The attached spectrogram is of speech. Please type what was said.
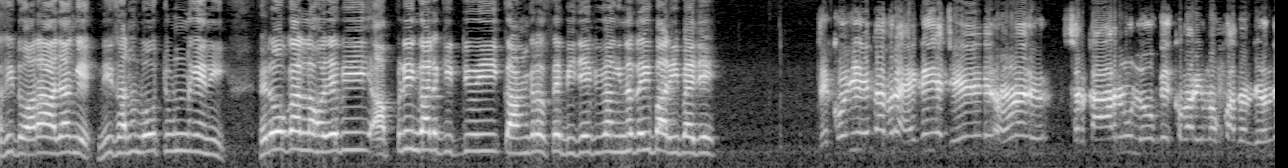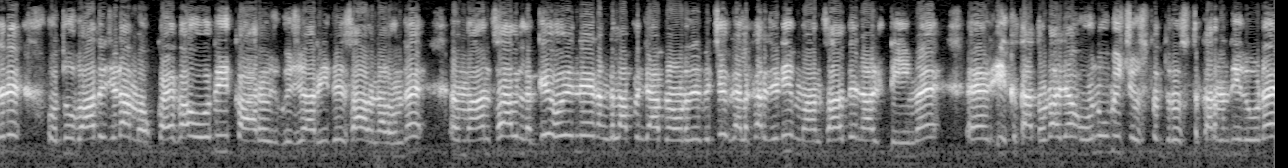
ਅਸੀਂ ਦੁਬਾਰਾ ਆ ਜਾਾਂਗੇ। ਨਹੀਂ ਸਾਨੂੰ ਲੋਕ ਚੁਣਨਗੇ ਨਹੀਂ। ਫਿਰ ਉਹ ਗੱਲ ਨਾ ਹੋ ਜੇ ਵੀ ਆਪਣੀ ਗੱਲ ਕੀਤੀ ਹੋਈ ਕਾਂਗਰਸ ਤੇ ਬੀਜੇਪੀ ਵਾਂਗ ਇਹਨਾਂ ਤੇ ਹੀ ਭਾਰੀ ਪੈ ਜੇ। ਦੇਖੋ ਜੀ ਇਹ ਤਾਂ ਫਿਰ ਹੈਗਾ ਹੀ ਹੈ। ਜੇ ਹੁਣ ਸਰਕਾਰ ਨੂੰ ਲੋਕ ਇੱਕ ਵਾਰੀ ਮੌਕਾ ਦਿੰਦੇ ਹੁੰਦੇ ਨੇ ਉਸ ਤੋਂ ਬਾਅਦ ਜਿਹੜਾ ਮੌਕਾ ਹੈਗਾ, ਉਹਦੀ ਕਾਰਗੁਜ਼ਾਰੀ ਦੇ ਹਿਸਾਬ ਨਾਲ ਹੁੰਦਾ ਹੈ। ਮਾਨ ਸਾਹਿਬ ਲੱਗੇ ਹੋਏ ਨੇ ਰੰਗਲਾ ਪੰਜਾਬ ਬਣਾਉਣ ਦੇ ਵਿੱਚ। ਗੱਲ ਕਰ ਜਿਹੜੀ ਮਾਨ ਸਾਹਿਬ ਦੇ ਨਾਲ ਟੀਮ ਹੈ ਇੱਕ ਤਾਂ ਥੋੜਾ ਜਿਹਾ ਉਹਨੂੰ ਵੀ ਚੁਸਤ ਦਰੁਸਤ ਕਰਨ ਦੀ ਲੋੜ ਹੈ।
